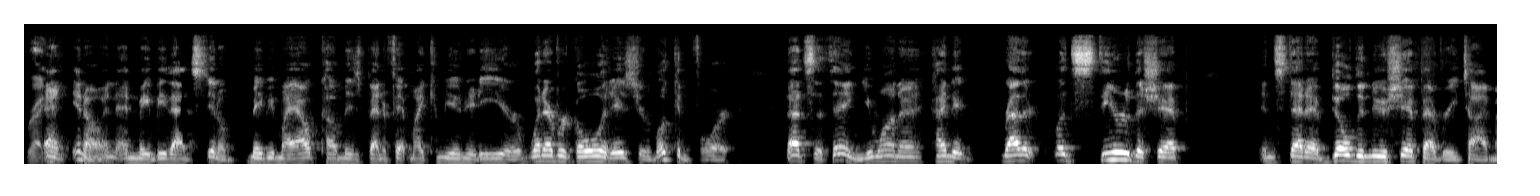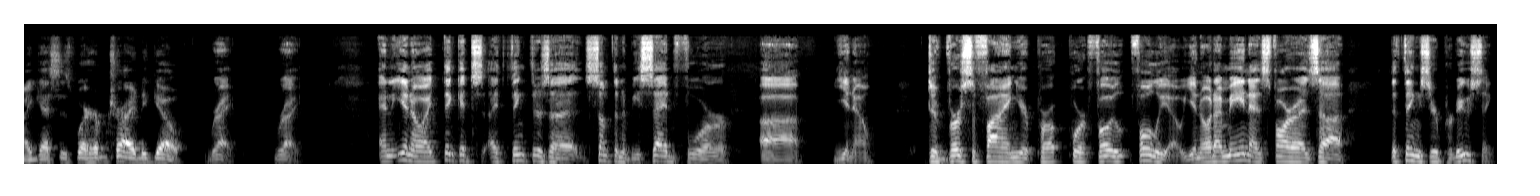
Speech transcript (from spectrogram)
Right. And you know and and maybe that's you know maybe my outcome is benefit my community or whatever goal it is you're looking for. That's the thing. You want to kind of rather let's steer the ship instead of build a new ship every time i guess is where i'm trying to go right right and you know i think it's i think there's a something to be said for uh, you know, diversifying your portfolio. You know what I mean? As far as uh, the things you're producing.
